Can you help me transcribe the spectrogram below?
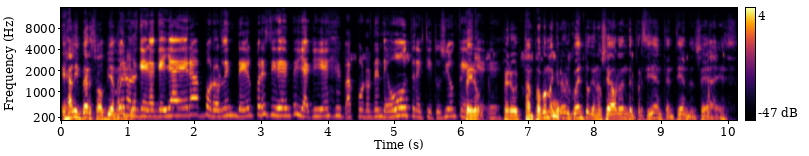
Es al inverso, obviamente. Bueno, que en aquella era por orden del presidente y aquí es por orden de otra institución que... Pero, pero tampoco me creo el cuento que no sea orden del presidente, ¿entiendes? O sea, es...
